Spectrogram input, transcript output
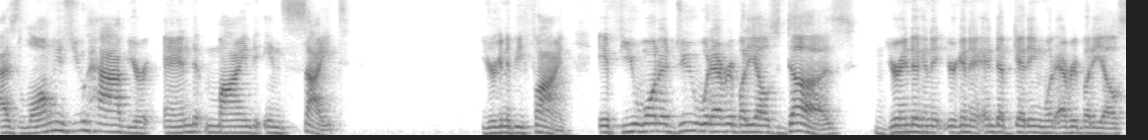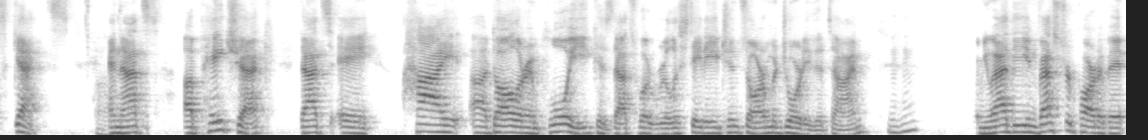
as long as you have your end mind in sight, you're going to be fine. If you want to do what everybody else does, mm-hmm. you're end gonna you're going to end up getting what everybody else gets, uh-huh. and that's a paycheck. That's a high uh, dollar employee because that's what real estate agents are majority of the time. Mm-hmm. When you add the investor part of it,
